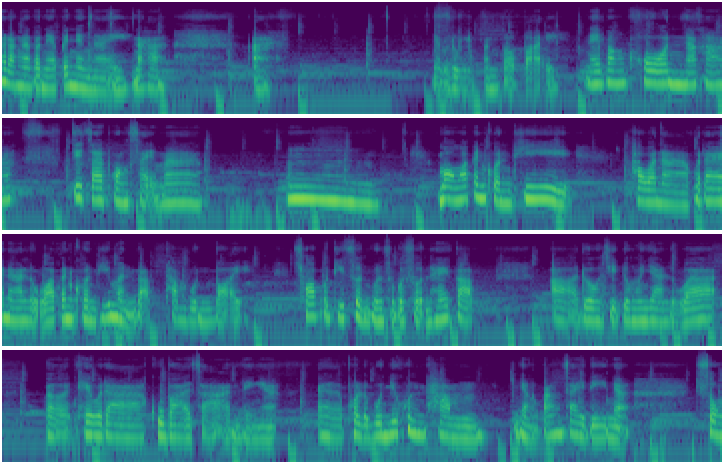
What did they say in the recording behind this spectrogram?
พลังงานตอนนี้เป็นยังไงนะคะ อะ ดี๋ยวมาดูอันต่อไป ในบางคนนะคะ จิตใจผ่องใสมาก อืม มองว่าเป็นคนที่ภาวนาก็ได้นะ หรือว่าเป็นคนที่เหมือนแบบทำบุญบ่อย ชอบอุทิศส่วนบุญส่วนกุศลให้กับดวงจิตดวงวิญญาณหรือว่าเเทวดาครูบาอาจารย์อะไรเงี้ยผลบุญที่คุณทำอย่างตั้งใจดีเนี่ย ส่ง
